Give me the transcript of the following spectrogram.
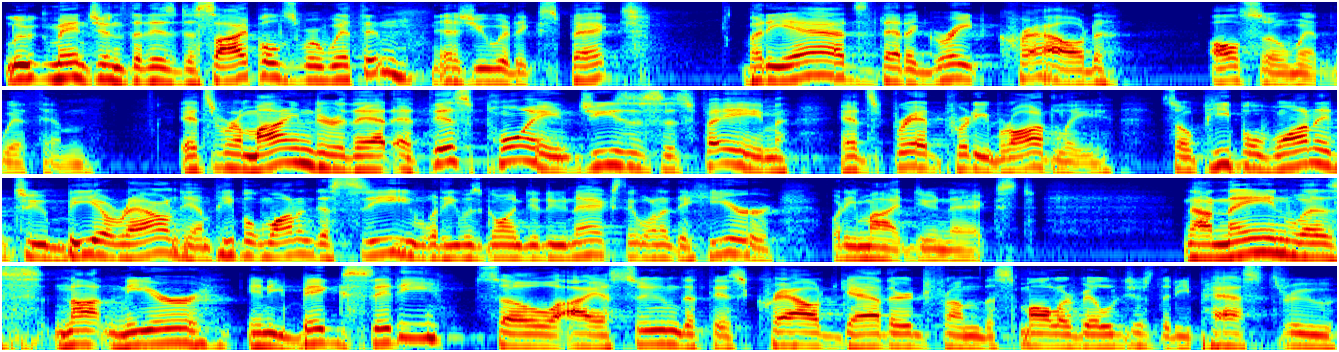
Luke mentions that his disciples were with him, as you would expect, but he adds that a great crowd also went with him. It's a reminder that at this point, Jesus' fame had spread pretty broadly. So people wanted to be around him. People wanted to see what he was going to do next. They wanted to hear what he might do next. Now, Nain was not near any big city, so I assume that this crowd gathered from the smaller villages that he passed through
